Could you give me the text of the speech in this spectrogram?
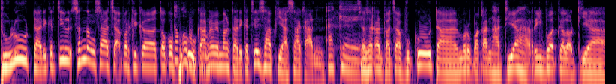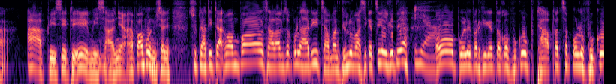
dulu dari kecil seneng saya ajak pergi ke toko, Toko buku, buku. karena memang dari kecil saya biasakan. Oke. Saya akan baca buku dan merupakan hadiah reward kalau dia A, B, C, D, E misalnya apa pun misalnya sudah tidak ngompol dalam 10 hari zaman dulu masih kecil gitu ya. Iya. Oh boleh pergi ke toko buku dapat 10 buku.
